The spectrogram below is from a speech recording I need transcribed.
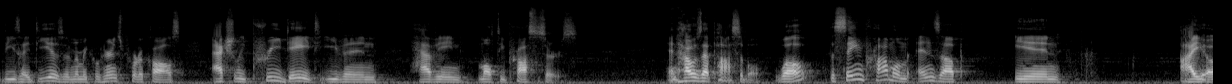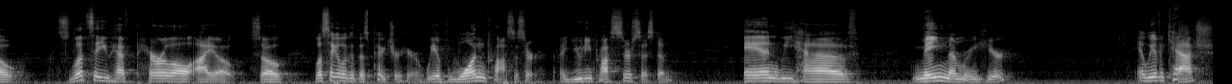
these ideas of memory coherence protocols actually predate even having multiprocessors. And how is that possible? Well, the same problem ends up in I.O. So let's say you have parallel I.O. So let's take a look at this picture here. We have one processor, a uniprocessor system, and we have main memory here, and we have a cache.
